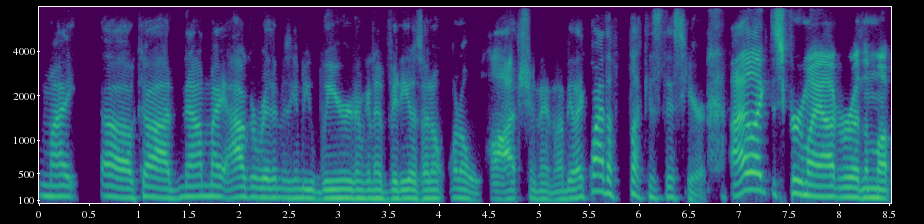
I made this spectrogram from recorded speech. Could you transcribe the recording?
my oh god, now my algorithm is gonna be weird. I'm gonna have videos I don't want to watch, and then I'll be like, why the fuck is this here? I like to screw my algorithm up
